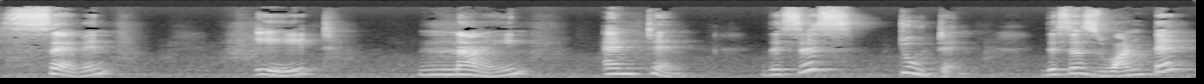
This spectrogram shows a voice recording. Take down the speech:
seven, eight, nine, and 10. This is 210. This is 110.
